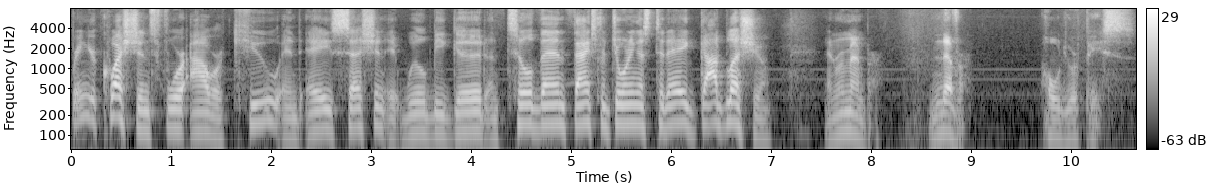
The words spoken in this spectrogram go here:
bring your questions for our Q&A session. It will be good. Until then, thanks for joining us today. God bless you. And remember, never hold your peace.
